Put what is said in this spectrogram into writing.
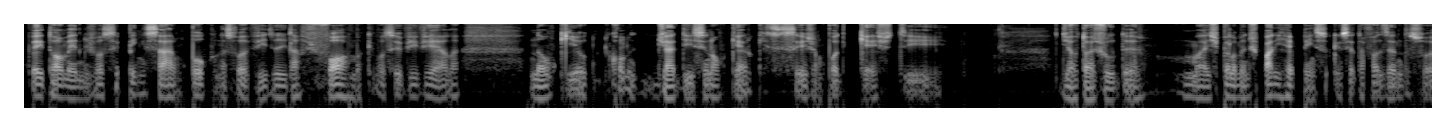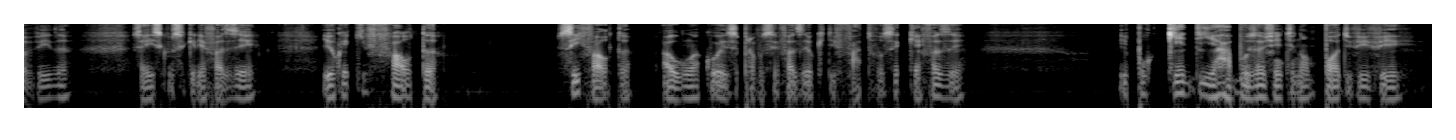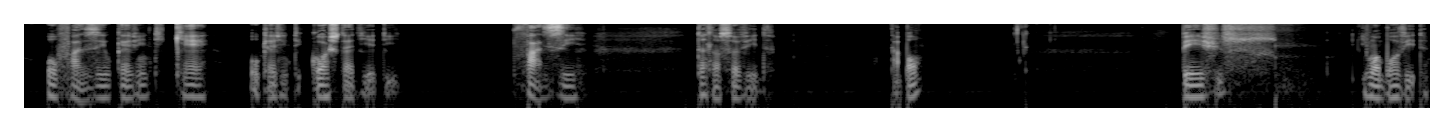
feito ao menos você pensar um pouco na sua vida e da forma que você vive ela. Não que eu, como já disse, não quero que seja um podcast de, autoajuda, mas pelo menos pare e repense o que você está fazendo da sua vida, se é isso que você queria fazer e o que é que falta, se falta alguma coisa para você fazer o que de fato você quer fazer. E por que diabos a gente não pode viver ou fazer o que a gente quer ou que a gente gostaria de fazer da nossa vida. Tá bom? Beijos e uma boa vida.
